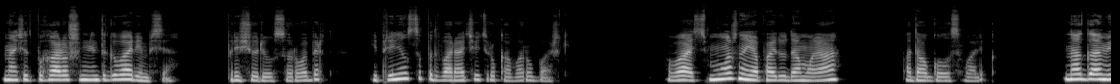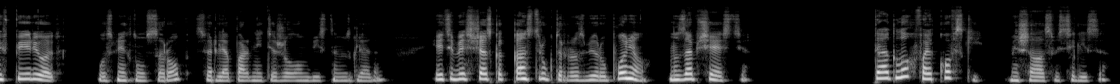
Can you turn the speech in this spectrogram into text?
Значит, по-хорошему не договоримся, прищурился Роберт и принялся подворачивать рукава рубашки. Вась, можно я пойду домой, а? подал голос Валик. Ногами вперед! Усмехнулся Роб, сверля парня тяжелым убийственным взглядом. Я тебя сейчас как конструктор разберу, понял? На запчасти. Ты оглох, Фальковский, мешалась Василиса.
